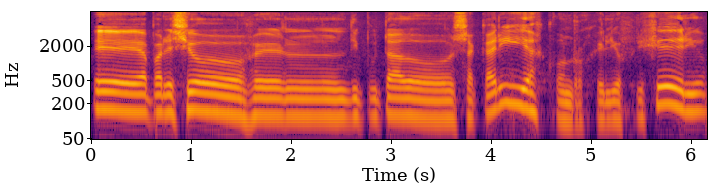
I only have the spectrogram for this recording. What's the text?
Eh, apareció el diputado Zacarías con Rogelio Frigerio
